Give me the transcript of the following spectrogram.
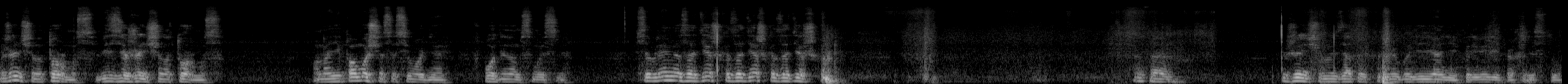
Женщина тормоз. Везде женщина тормоз. Она не помощница сегодня в подлинном смысле. Все время задержка, задержка, задержка. Это женщину, взятых при прелюбодеянии, привели ко Христу.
